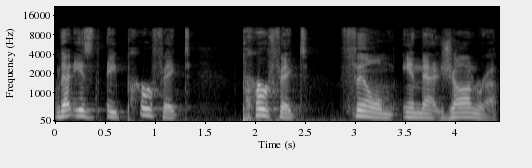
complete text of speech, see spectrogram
That is a perfect, perfect film in that genre.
